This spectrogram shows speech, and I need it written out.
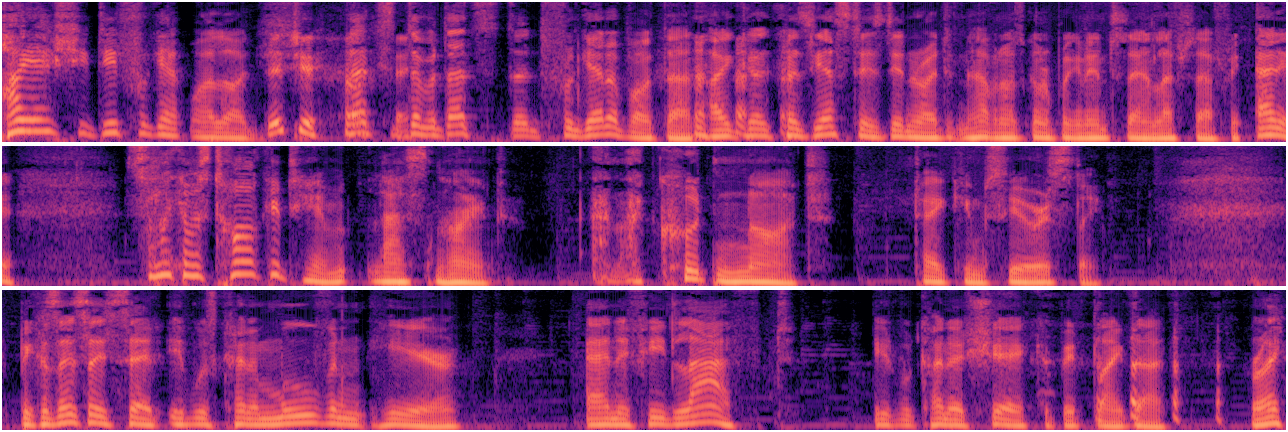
I actually did forget my lunch. Did you? That's Okay. that's that, forget about that. Because yesterday's dinner I didn't have, and I was going to bring it in today and left it after. Anyway, so like I was talking to him last night, and I could not take him seriously because, as I said, it was kind of moving here, and if he laughed, it would kind of shake a bit like that, right?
